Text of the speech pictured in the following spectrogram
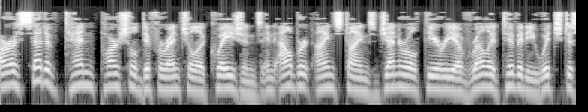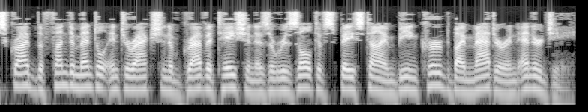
are a set of ten partial differential equations in Albert Einstein's general theory of relativity which describe the fundamental interaction of gravitation as a result of spacetime being curved by matter and energy.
